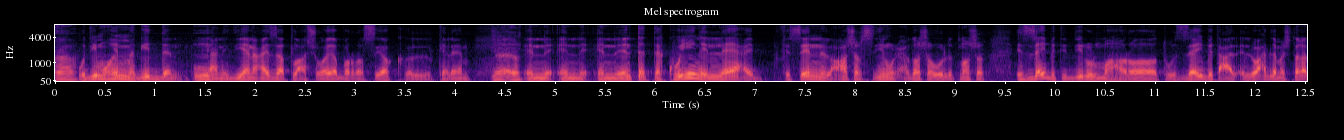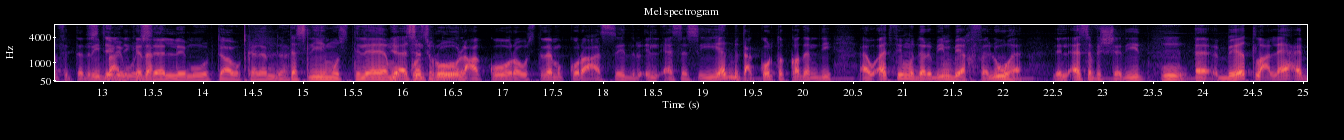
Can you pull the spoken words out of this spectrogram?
آه. ودي مهمة جدا. مم. يعني دي أنا عايز أطلع شوية بره سياق الكلام. لا، ان ان إن أنت تكوين اللاعب في سن ال10 سنين وال11 وال12 إزاي بتديله المهارات وإزاي بتع... الواحد لما اشتغل في التدريب بعد كده ويسلم وبتاع والكلام ده تسليم واستلام وكنترول. على الكورة واستلام الكورة على الصدر الأساسيات بتاع كرة القدم دي أوقات في مدربين بيغفلوها للأسف الشديد. آه، بيطلع لاعب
